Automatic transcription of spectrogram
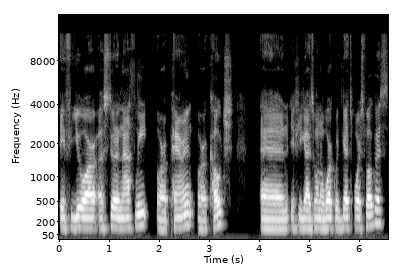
if you are a student athlete or a parent or a coach, and if you guys want to work with Get Sports Focus,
